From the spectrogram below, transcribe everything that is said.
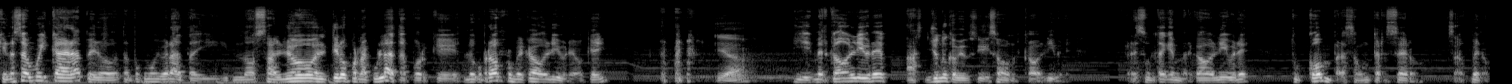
que no sea muy cara, pero tampoco muy barata. Y nos salió el tiro por la culata, porque lo compramos por Mercado Libre, ¿ok? Ya. Y Mercado Libre, ah, yo nunca había utilizado Mercado Libre. Resulta que en Mercado Libre tú compras a un tercero. O sea, bueno,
